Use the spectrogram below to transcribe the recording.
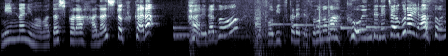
みんなには私から話しとくから。あれだぞ。遊び疲れてそのまま公園で寝ちゃうぐらい遊んじゃうぞ。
